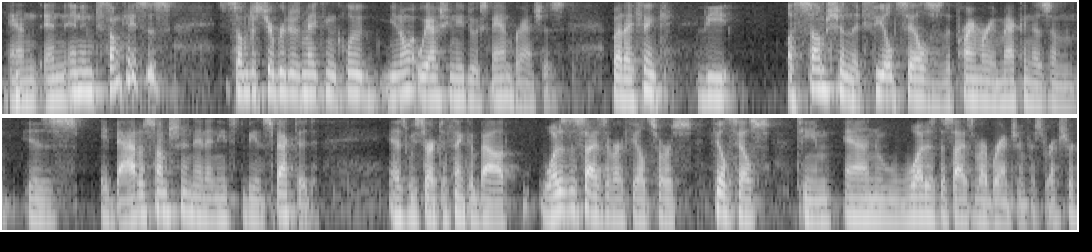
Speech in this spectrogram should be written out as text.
Mm-hmm. And and and in some cases, some distributors may conclude, you know what, we actually need to expand branches. But I think the assumption that field sales is the primary mechanism is a bad assumption and it needs to be inspected as we start to think about what is the size of our field source field sales team and what is the size of our branch infrastructure.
